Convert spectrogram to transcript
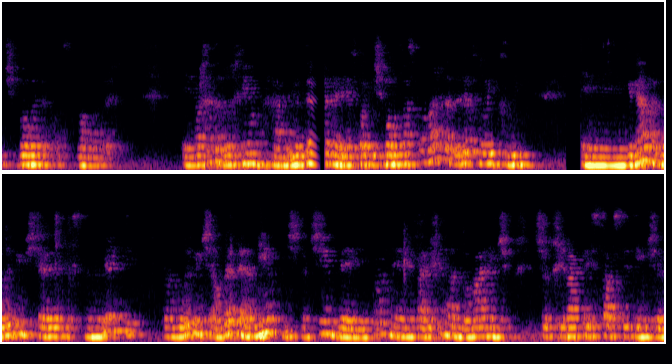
ישבור את הטרסט במערכת. ואחת הדרכים היותר יפות לשבור הטרסט במערכת זה להיות לא עקבי. וגם האלגוריתמים של הם אלגוריתמים שהרבה פעמים משתמשים בכל מיני תהליכים רנדומליים של בחירת סאבסטים, של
